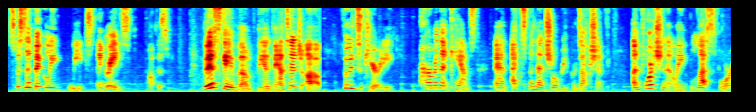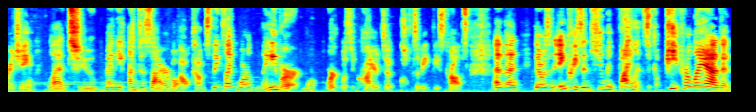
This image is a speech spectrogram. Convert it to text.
specifically wheats and grains. Not this one. This gave them the advantage of food security, permanent camps, and exponential reproduction. Unfortunately, less foraging led to many undesirable outcomes. Things like more labor, more work was required to cultivate these crops. And then there was an increase in human violence to compete for land and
